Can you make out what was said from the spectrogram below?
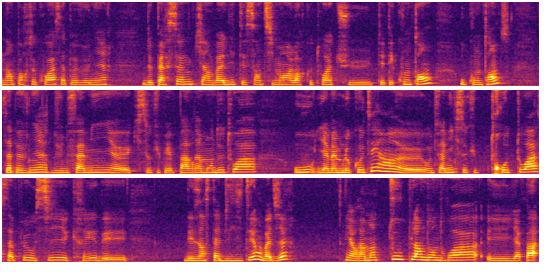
n'importe quoi. Ça peut venir de personnes qui invalident tes sentiments alors que toi, tu étais content ou contente. Ça peut venir d'une famille euh, qui s'occupait pas vraiment de toi. Ou il y a même le côté, hein, euh, une famille qui s'occupe trop de toi, ça peut aussi créer des, des instabilités, on va dire. Il y a vraiment tout plein d'endroits et il n'y a pas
